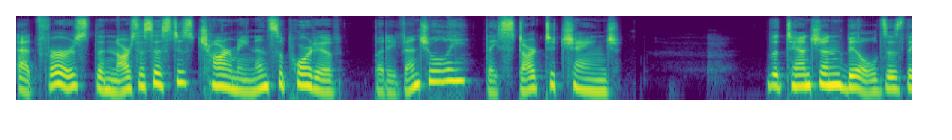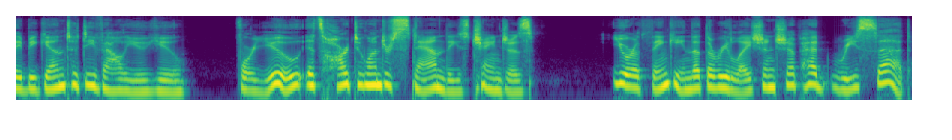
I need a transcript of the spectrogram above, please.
At first, the narcissist is charming and supportive, but eventually they start to change. The tension builds as they begin to devalue you. For you, it's hard to understand these changes you're thinking that the relationship had reset,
